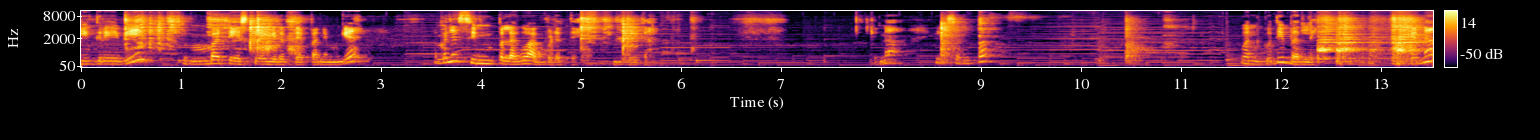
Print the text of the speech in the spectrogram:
ಈ ಗ್ರೇವಿ ತುಂಬ ಟೇಸ್ಟಿಯಾಗಿರುತ್ತೆಪ್ಪ ನಿಮಗೆ. ಆಮೇಲೆ ಸಿಂಪಲಾಗೂ ಆಗಿಬಿಡುತ್ತೆ. ಬೇಗ ಓಕೆನಾ? ಈಗ ಸ್ವಲ್ಪ ಒಂದು ಕುದಿ ಬರಲಿ. ಓಕೆನಾ?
